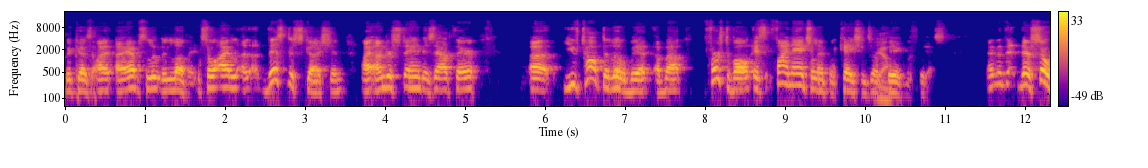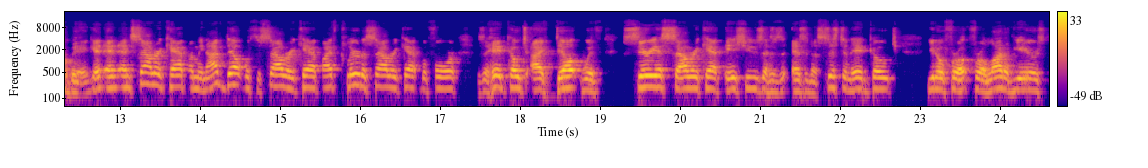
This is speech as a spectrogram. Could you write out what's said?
Because I, I, absolutely love it. And So I uh, this discussion I understand is out there. Uh, you've talked a little bit about first of all, its financial implications are yeah. big with this. And they're so big. And, and, and salary cap, I mean, I've dealt with the salary cap. I've cleared a salary cap before as a head coach. I've dealt with serious salary cap issues as, as an assistant head coach, you know, for, for a lot of years.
